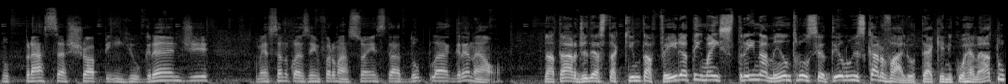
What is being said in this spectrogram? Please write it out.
no Praça Shopping Rio Grande. Começando com as informações da dupla Grenal. Na tarde desta quinta-feira tem mais treinamento no CT Luiz Carvalho. O técnico Renato,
